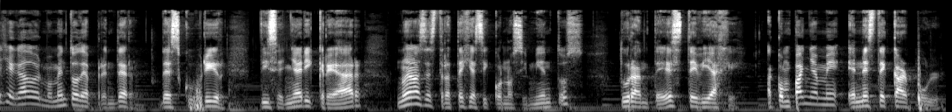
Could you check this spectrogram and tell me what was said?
llegado el momento de aprender, descubrir, diseñar y crear nuevas estrategias y conocimientos durante este viaje. Acompáñame en este carpool.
